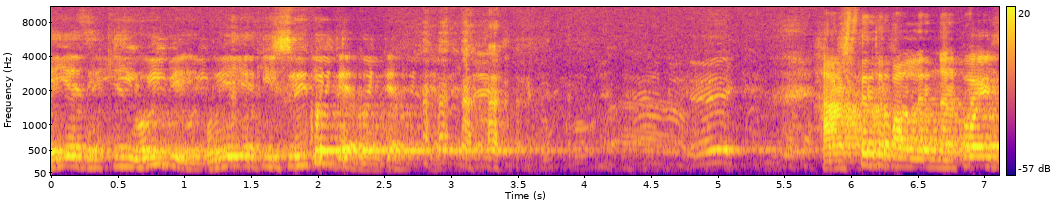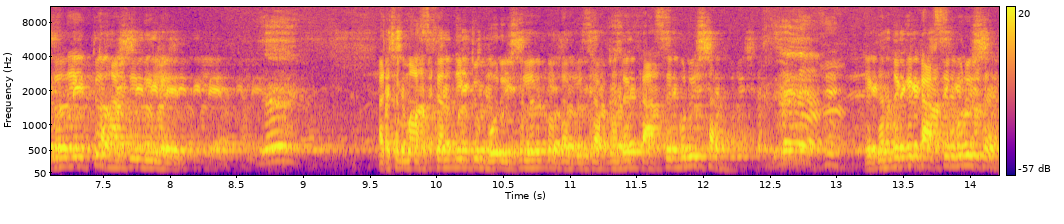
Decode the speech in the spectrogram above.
এই যে কি হইবে? হাসতে তো পারলেন না, কয়েকজন একটু হাসি দিলেন। আচ্ছা মাঝখান দিয়ে একটু বরিশালের কথা বলছি। আপনাদের কাছে বরিশাল? এখান থেকে কাছে বরিশাল?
